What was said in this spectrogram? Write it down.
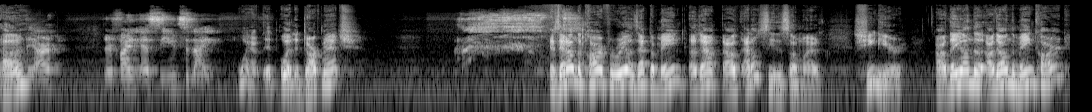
Huh? They are. They're fighting SCU tonight. Where? What? The dark match? Is that on the card for real? Is that the main? Uh, uh, I don't see this on my sheet here. Are they on the? Are they on the main card?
